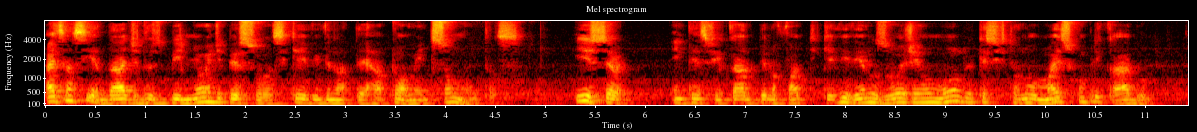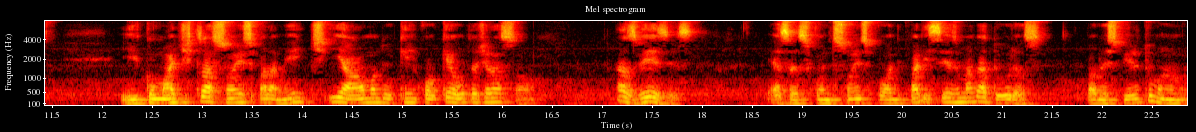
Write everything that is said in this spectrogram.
As ansiedades dos bilhões de pessoas que vivem na Terra atualmente são muitas. Isso é intensificado pelo fato de que vivemos hoje em um mundo que se tornou mais complicado e com mais distrações para a mente e a alma do que em qualquer outra geração. Às vezes, essas condições podem parecer esmagadoras, para o espírito humano,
